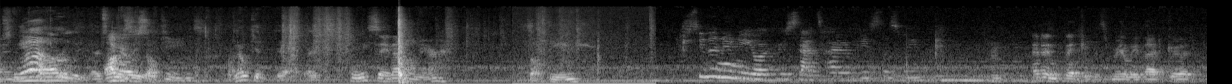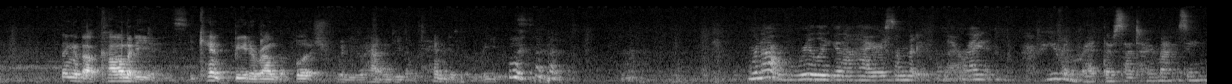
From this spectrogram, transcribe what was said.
it's challenge. gnarly. That's Obviously gnarly. saltines. I don't get that. That's, Can we say that on air? Saltines. Did you see the new New Yorker satire piece this week? I didn't think it was really that good. thing about comedy is, you can't beat around the bush when you haven't even tended the lead. We're not really gonna hire somebody from there, right? Have you even read their satire magazine?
